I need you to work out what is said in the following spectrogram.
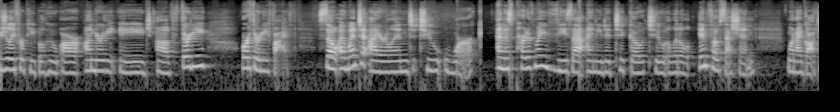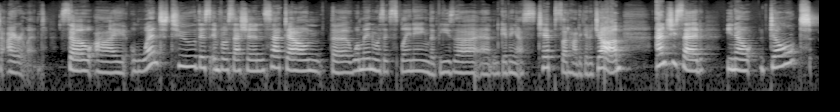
usually for people who are under the age of 30 or 35. So I went to Ireland to work, and as part of my visa, I needed to go to a little info session when I got to Ireland. So I went to this info session, sat down. The woman was explaining the visa and giving us tips on how to get a job. And she said, you know, don't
